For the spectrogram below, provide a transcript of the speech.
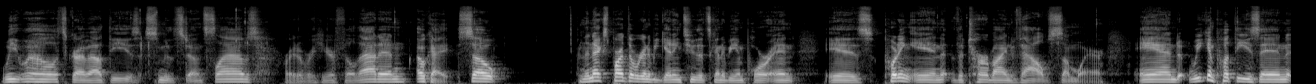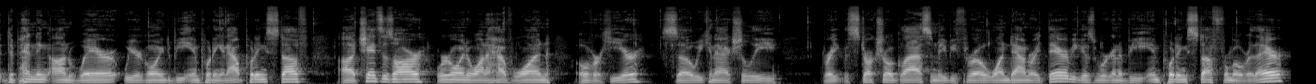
we will, let's grab out these smooth stone slabs right over here, fill that in. Okay, so the next part that we're going to be getting to that's going to be important is putting in the turbine valves somewhere. And we can put these in depending on where we are going to be inputting and outputting stuff. Uh, chances are we're going to want to have one over here. So we can actually break the structural glass and maybe throw one down right there because we're going to be inputting stuff from over there.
